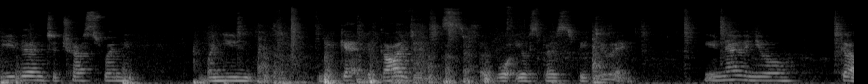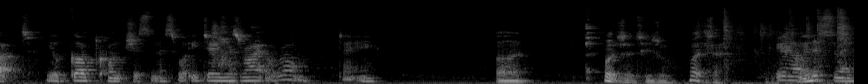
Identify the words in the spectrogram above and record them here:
You learn to trust when, when you you get the guidance of what you're supposed to be doing. You know in your gut, your God consciousness, what you're doing is right or wrong, don't you? Aye. What is it, Teasel? What is it? You're not Hmm? listening.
